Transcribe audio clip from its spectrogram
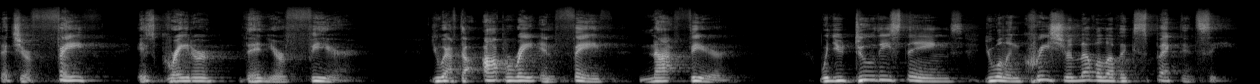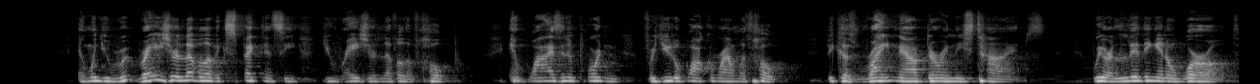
that your faith is greater than your fear. You have to operate in faith, not fear. When you do these things, you will increase your level of expectancy. And when you raise your level of expectancy, you raise your level of hope. And why is it important for you to walk around with hope? Because right now, during these times, we are living in a world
